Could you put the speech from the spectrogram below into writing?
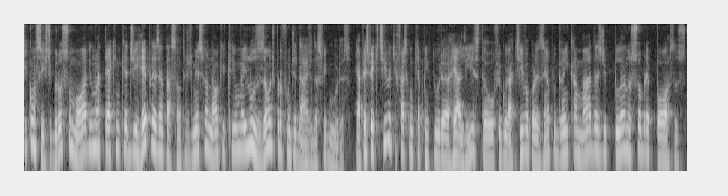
que consiste, grosso modo, em uma técnica de representação tridimensional que cria uma ilusão de profundidade das figuras. É a perspectiva que faz com que a pintura realista ou figurativa, por exemplo, ganhe camadas de planos sobrepostos,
